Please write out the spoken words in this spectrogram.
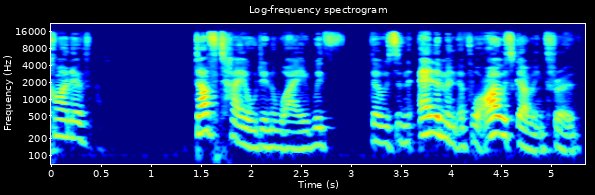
kind of dovetailed in a way with there was an element of what I was going through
